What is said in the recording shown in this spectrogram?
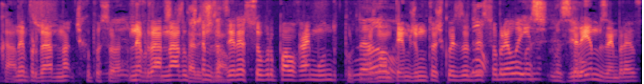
Carlos. Na verdade, na- desculpa só. Na verdade, nada o que estamos a dizer é sobre o Paulo Raimundo, porque nós Não. não temos muitas coisas a dizer Não, sobre ele ainda. mas- mas eu- Teremos em breve.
